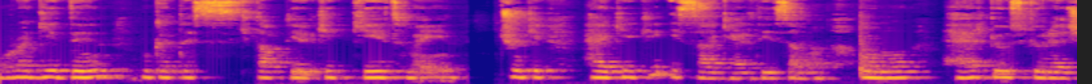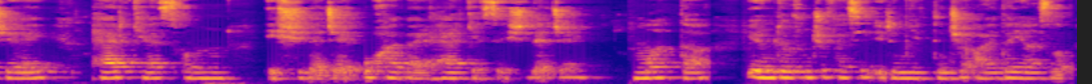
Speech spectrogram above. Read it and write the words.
ora gedin, müqəddəs kitab deyir ki, getməyin. Çünki həqiqi İsa gəldiyi zaman onu hər göz görəcək, hər kəs onun eşidəcək, o xəbəri hər kəs eşidəcək. Matta 24-cü fəsil 27-ci ayədə yazılıb.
